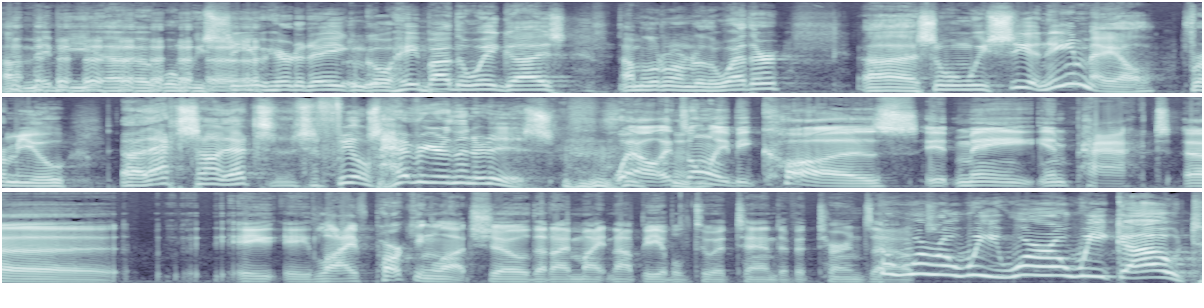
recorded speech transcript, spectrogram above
Uh, maybe uh, when we see you here today, you can go, hey, by the way, guys, I'm a little under the weather. Uh, so when we see an email from you, uh, that sound that's feels heavier than it is. well, it's only because it may impact uh, a, a live parking lot show that I might not be able to attend if it turns out. But we're a week we're a week out.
